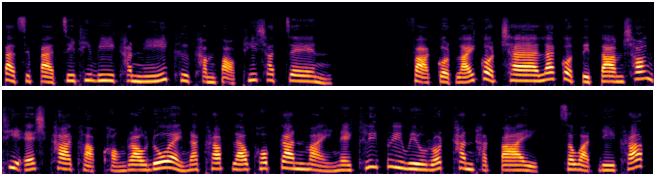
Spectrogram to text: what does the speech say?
488 GTB คันนี้คือคำตอบที่ชัดเจน ฝากกดไลค์กดแชร์และกดติดตามช่อง TH Car Club ของเราด้วยนะครับ แล้วพบกันใหม่ในคลิปรีวิวรถคันถัดไป สวัสดีครับ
